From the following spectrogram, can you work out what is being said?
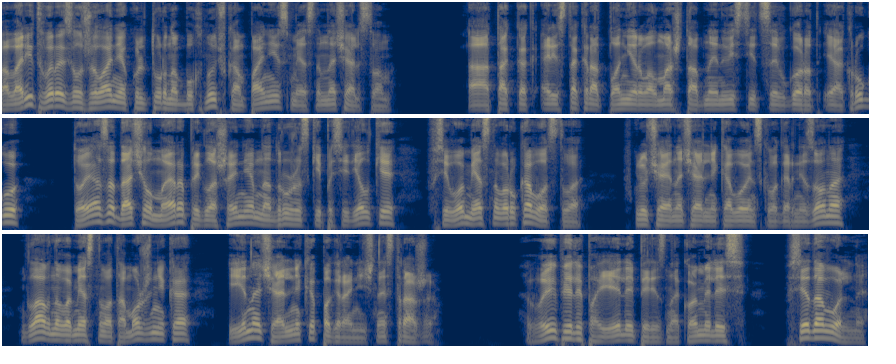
Фаворит выразил желание культурно бухнуть в компании с местным начальством. А так как аристократ планировал масштабные инвестиции в город и округу, то и озадачил мэра приглашением на дружеские посиделки всего местного руководства, включая начальника воинского гарнизона, главного местного таможенника и начальника пограничной стражи. Выпили, поели, перезнакомились. Все довольны.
